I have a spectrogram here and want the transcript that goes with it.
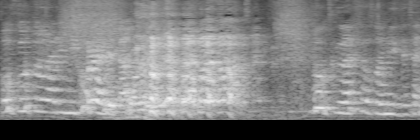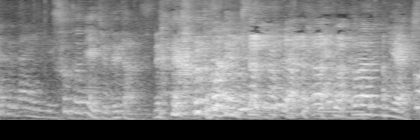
お断りに来られた外に出たくないんです。外には一応出たんですね。断りには来た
